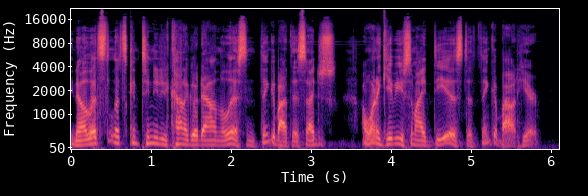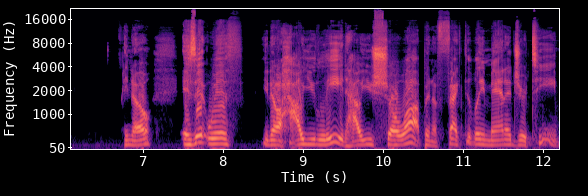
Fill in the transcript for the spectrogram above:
you know let's let's continue to kind of go down the list and think about this. I just i want to give you some ideas to think about here. You know is it with you know how you lead how you show up and effectively manage your team?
